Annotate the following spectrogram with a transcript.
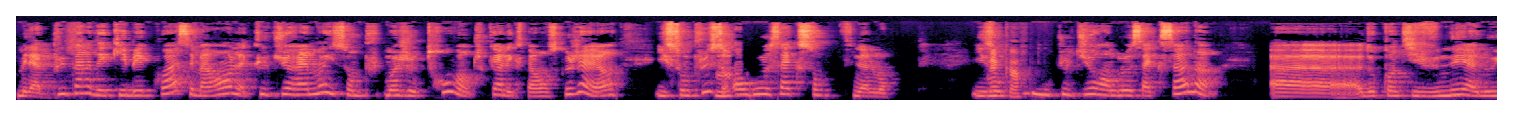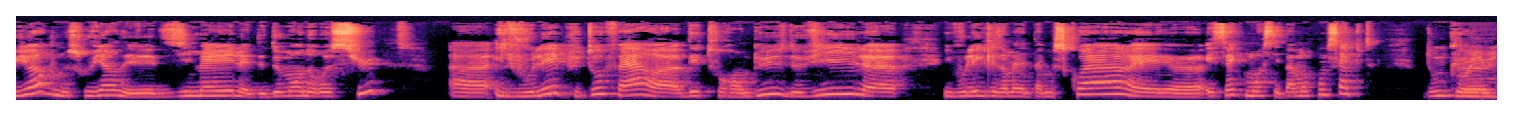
mais la plupart des Québécois, c'est marrant, là, culturellement, ils sont plus, moi je trouve, en tout cas l'expérience que j'ai, hein, ils sont plus mmh. anglo-saxons finalement. Ils ont une culture anglo-saxonne. Euh, donc quand ils venaient à New York, je me souviens des, emails et des demandes reçues, euh, ils voulaient plutôt faire euh, des tours en bus de ville, ils voulaient que je les emmène à Times Square, et, et c'est que moi, c'est pas mon concept. Donc, oui,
